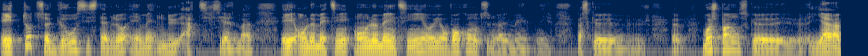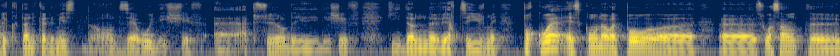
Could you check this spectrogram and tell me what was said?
Et tout ce gros système-là est maintenu artificiellement et on le maintient, on le maintient et on va continuer à le maintenir. Parce que euh, moi, je pense que hier, en écoutant l'économiste, on disait, oui, des chiffres euh, absurdes et des chiffres qui donnent vertige, mais pourquoi est-ce qu'on n'aurait pas euh, 60 000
